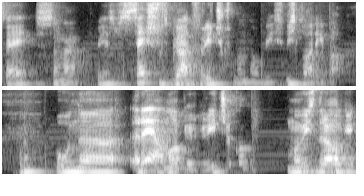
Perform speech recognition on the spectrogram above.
se, sanāk, pies, sešus gadus rīčuks, man nav bijis vispār. Un uh, reāli nopirku rīču. Man visi draugi,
